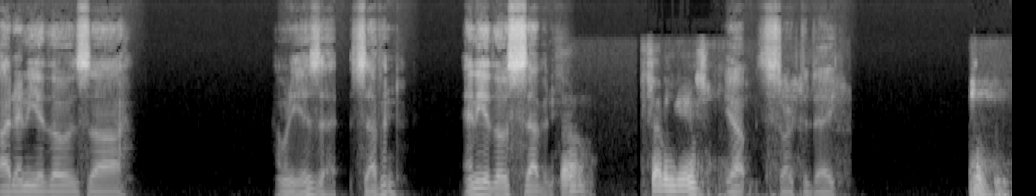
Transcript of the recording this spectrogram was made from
Ride any of those? Uh, how many is that? Seven? Any of those seven? Seven games. Yep. Start the day.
